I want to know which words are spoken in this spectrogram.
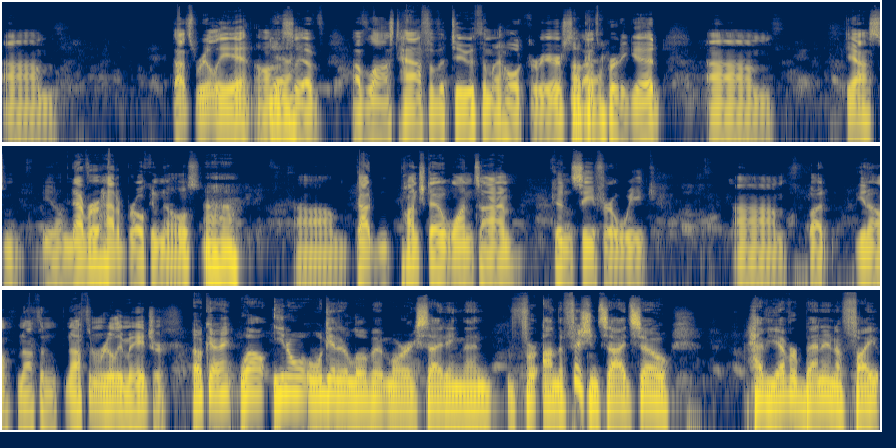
Um, that's really it. Honestly, I've I've lost half of a tooth in my whole career, so that's pretty good. Um, yeah, some you know never had a broken nose. Uh huh. Um, got punched out one time, couldn't see for a week. Um, but you know nothing, nothing really major. Okay. Well, you know what? We'll get it a little bit more exciting then for on the fishing side. So, have you ever been in a fight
